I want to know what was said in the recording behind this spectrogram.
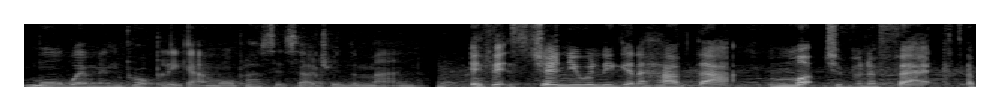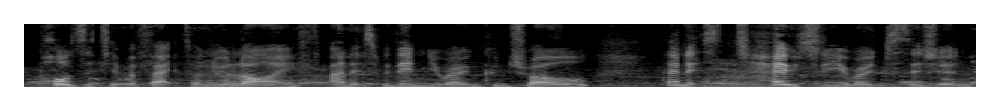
more women probably get more plastic surgery than men. If it's genuinely going to have that much of an effect, a positive effect on your life, and it's within your own control, then it's totally your own decision.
